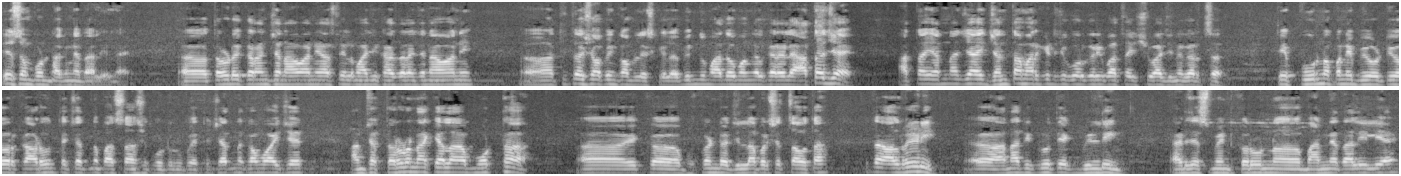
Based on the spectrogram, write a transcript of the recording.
ते संपवून टाकण्यात आलेलं आहे. तरोडेकरांच्या नावाने असलेलं माजी खासदारांच्या नावाने तिथं शॉपिंग कॉम्प्लेक्स केलं. बिंदू माधव मंगल कार्यालय आता जे आहे आता यांना जे आहे जनता मार्केट जे गोरगरिबाचं आहे शिवाजीनगरचं ते पूर्णपणे बीओटीवर काढून त्याच्यातनं पाच सहाशे कोटी रुपये त्याच्यातनं कमवायचे आहेत. आमच्या तरुण नाक्याला मोठा एक भूखंड जिल्हा परिषदचा होता. तिथं ऑलरेडी अनाधिकृत एक बिल्डिंग ॲडजस्टमेंट करून बांधण्यात आलेली आहे.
